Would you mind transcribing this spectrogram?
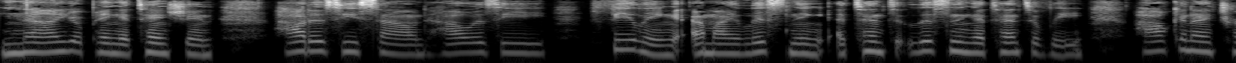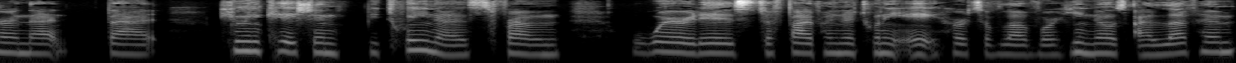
now you're paying attention. How does he sound? How is he feeling? Am I listening attentive listening attentively? How can I turn that that communication between us from where it is to 528 hertz of love where he knows I love him,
